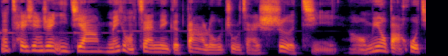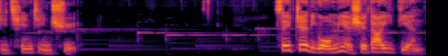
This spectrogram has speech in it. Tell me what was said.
那蔡先生一家没有在那个大楼住宅涉及，哦，没有把户籍迁进去，所以这里我们也学到一点：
